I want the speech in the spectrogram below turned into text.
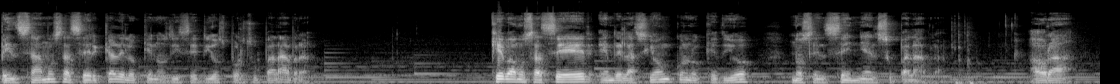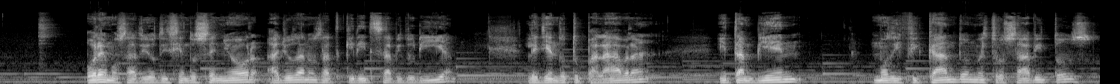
pensamos acerca de lo que nos dice Dios por su palabra? ¿Qué vamos a hacer en relación con lo que Dios nos enseña en su palabra? Ahora, Oremos a Dios diciendo, Señor, ayúdanos a adquirir sabiduría, leyendo tu palabra y también modificando nuestros hábitos.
